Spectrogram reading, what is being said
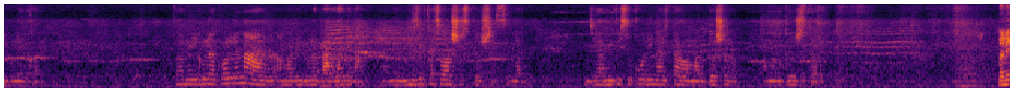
এগুলোই করে। তখন এইগুলা করলে না আর আমার এগুলো ভালো লাগে না। মানে নিজের কাছে অস্বস্তি অস্বস্তি লাগে। যে আমি কিছু করি না তাও আমার দোষের আমার দোষ ধরে। মানে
